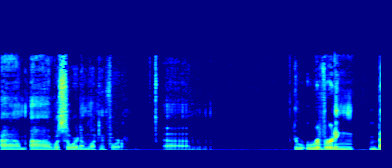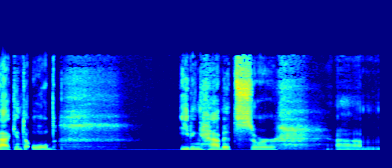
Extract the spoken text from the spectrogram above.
Um, uh, what's the word I'm looking for? Um, reverting back into old eating habits or um,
